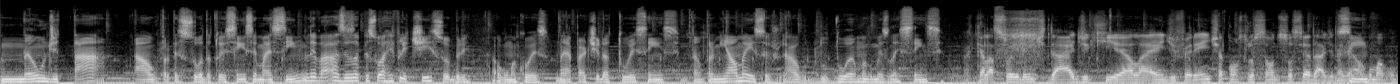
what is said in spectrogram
não ditar algo para a pessoa da tua essência, mas sim levar às vezes a pessoa a refletir sobre alguma coisa, né, a partir da tua essência. Então, para mim, alma é isso, é algo do, do âmago mesmo da essência. Aquela sua identidade que ela é indiferente à construção de sociedade, né? Sim. Alguma, um,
